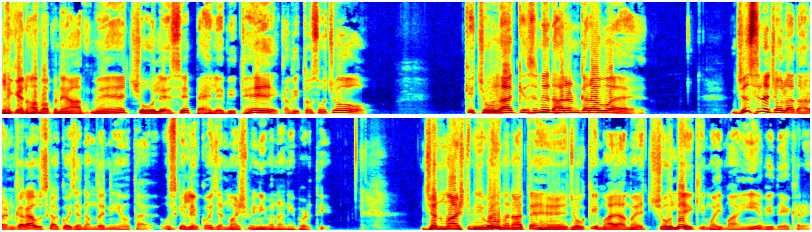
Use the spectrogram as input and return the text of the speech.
लेकिन हम अपने आप में चोले से पहले भी थे, कभी तो सोचो कि चोला किसने धारण करा हुआ है? जिसने चोला धारण करा, उसका कोई जन्मदिन नहीं होता है, उसके लिए कोई जन्माष्टमी नहीं मनानी पड़ती। जन्माष्टमी वही मनाते हैं जो कि माया में चोले की महिमा ही अभी देख रहे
